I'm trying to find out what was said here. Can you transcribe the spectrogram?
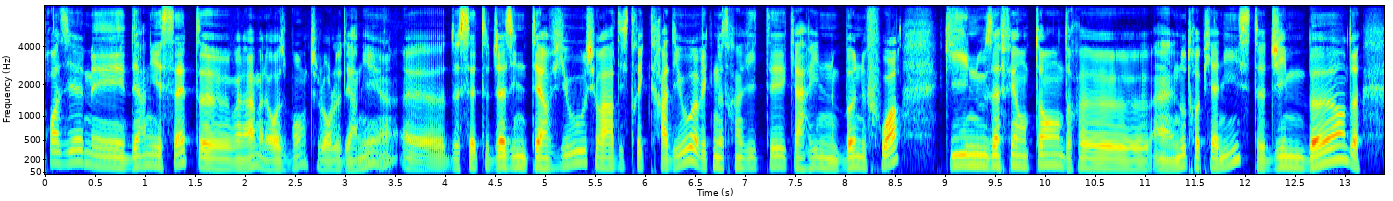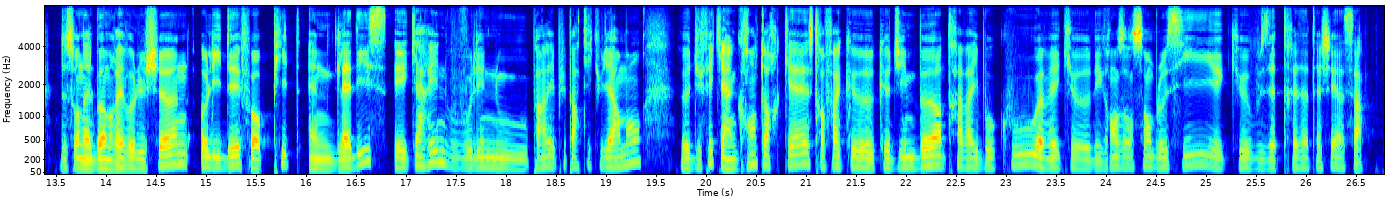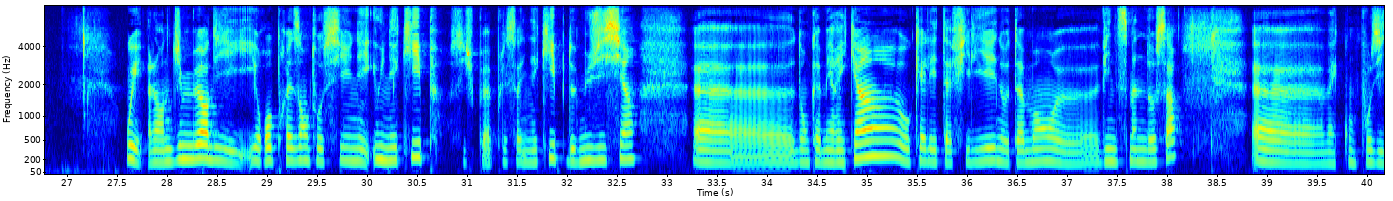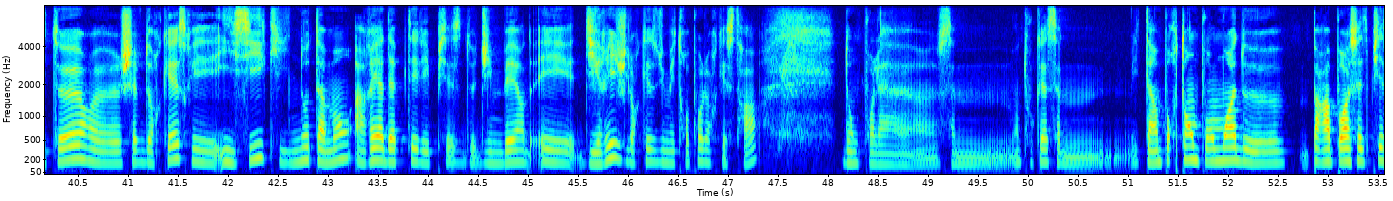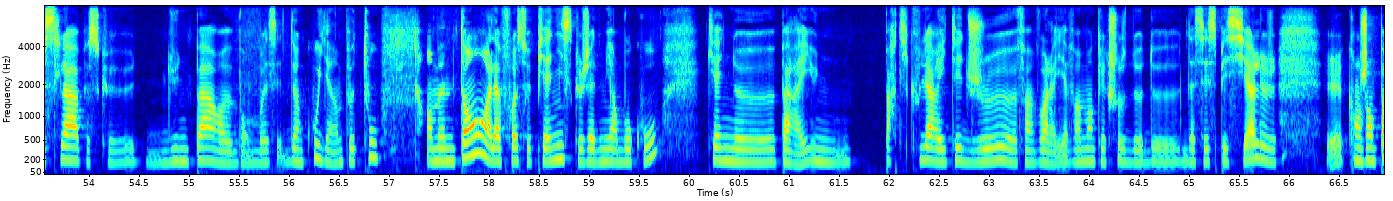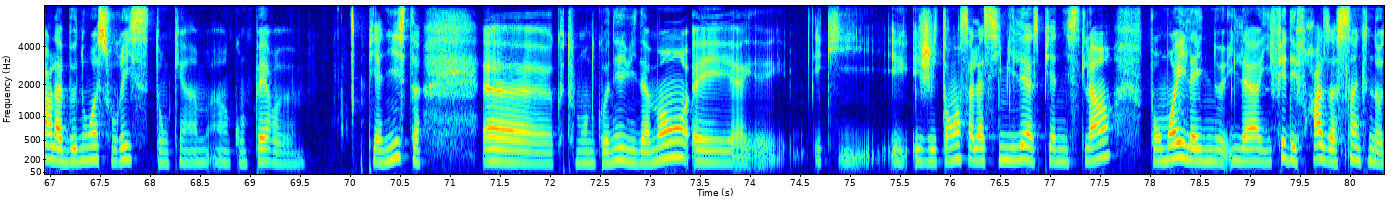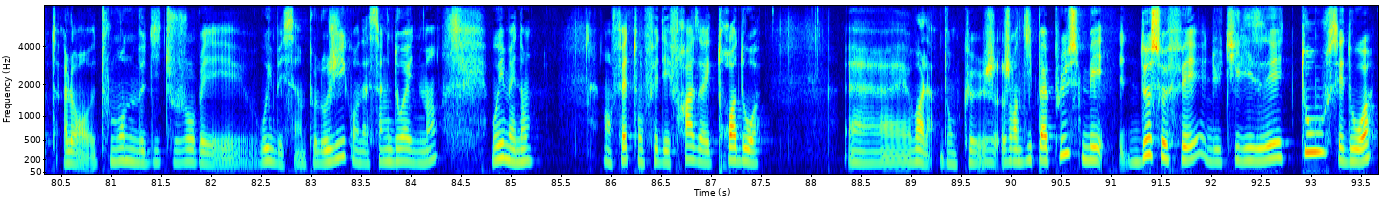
Troisième et dernier set, euh, voilà, malheureusement, toujours le dernier, hein, euh, de cette jazz interview sur Art District Radio avec notre invitée Karine Bonnefoy, qui nous a fait entendre euh, un autre pianiste, Jim Bird, de son album Revolution, Holiday for Pete and Gladys. Et Karine, vous voulez nous parler plus particulièrement du fait qu'il y a un grand orchestre, enfin que, Jim Bird travaille beaucoup avec des grands ensembles aussi et que vous êtes très attaché à ça? Oui, alors Jim Bird, il, représente aussi une, équipe, si je peux appeler ça une équipe de musiciens euh, donc américains, auxquels est affilié notamment euh, Vince Mendoza. Euh, compositeur, chef d'orchestre, et, ici qui notamment a réadapté les pièces de Jim Bird et dirige l'orchestre du Metropole Orchestra. Donc pour la, ça en tout cas, ça était important pour moi de, par rapport à cette pièce-là, parce que d'une part, euh, bon, bah, d'un coup, il y a un peu tout en même temps. À la fois ce pianiste que j'admire beaucoup, qui a une, pareil, une particularité de jeu. Enfin voilà, il y a vraiment quelque chose d'assez spécial. quand j'en parle à Benoît Souris, donc un, compère. Euh, pianiste, euh, que tout le monde connaît évidemment, et et, j'ai tendance à l'assimiler à ce pianiste-là. Pour moi, il a fait des phrases à cinq notes. Alors tout le monde me dit toujours, mais oui, mais c'est un peu logique, on a cinq doigts et une main. Oui, mais non. En fait, on fait des phrases avec trois doigts. Euh, voilà, donc euh, j'en dis pas plus, mais de ce fait, d'utiliser tous ses doigts,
